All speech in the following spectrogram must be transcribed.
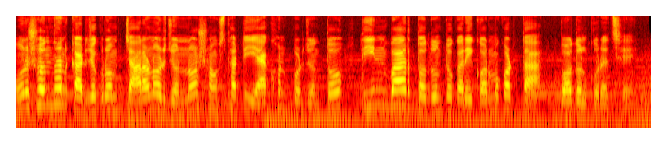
অনুসন্ধান কার্যক্রম চালানোর জন্য সংস্থাটি এখন পর্যন্ত তিনবার তদন্তকারী কর্মকর্তা বদল করেছে।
